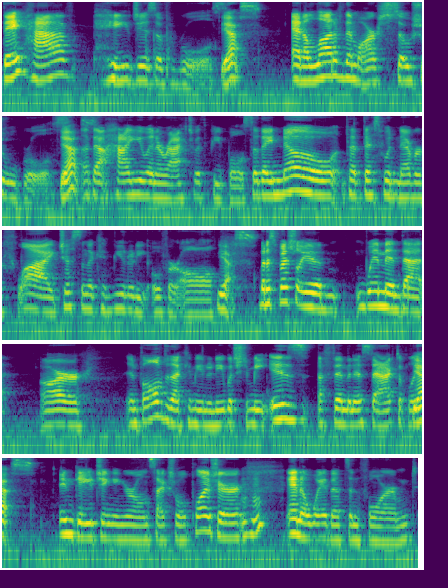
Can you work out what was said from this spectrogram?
they have pages of rules. Yes. And a lot of them are social rules Yes. about how you interact with people. So they know that this would never fly just in the community overall. Yes. But especially in women that are involved in that community, which to me is a feminist act of like Yes. engaging in your own sexual pleasure mm-hmm. in a way that's informed,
